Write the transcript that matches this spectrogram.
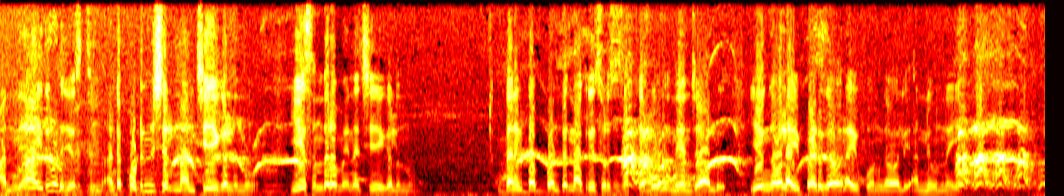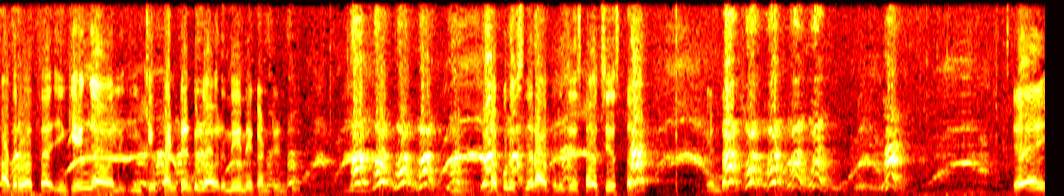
అన్ని ఆ, ఇది కూడా చేస్తుంది. అంటే పొటెన్షియల్ నేను చేయగలను ఏ సందర్భమైనా చేయగలను. దానికి డబ్బు అంటే నాకు రిసోర్సెస్ అక్కర్లేదు నేను చాలు. ఏం కావాలి? ఐప్యాడ్ కావాలి ఐఫోన్ కావాలి అన్నీ ఉన్నాయి. ఆ తర్వాత ఇంకేం కావాలి? ఇంకేం కంటెంట్ కావాలి? నేనే కంటెంట్ డబ్బులు వచ్చినా రాకపోయినా చేస్తావా? చేస్తాను. ఏయ్!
